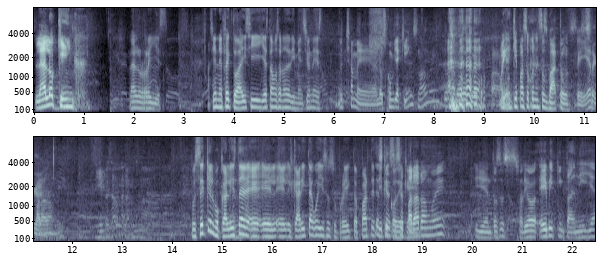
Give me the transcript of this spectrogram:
Lalo King. Lalo Reyes. Sí, en efecto, ahí sí ya estamos hablando de dimensiones. Échame a los Cumbia Kings, ¿no? güey? De una vez, güey, por favor. Oigan, ¿qué pasó con esos vatos? Verga. Pues sé que el vocalista, el, el- el- el Carita, güey, hizo su proyecto aparte, Es que típico se de separaron, güey. Y entonces salió Avi Quintanilla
